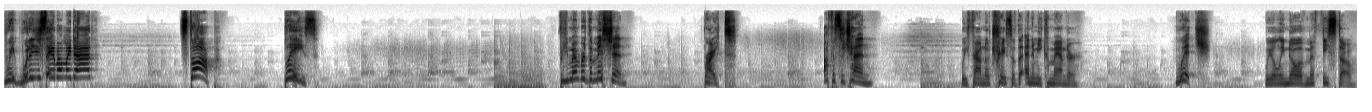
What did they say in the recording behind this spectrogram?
Wait, what did you say about my dad? Stop! Please! Remember the mission! Right. Officer Chen. We found no trace of the enemy commander. Which? We only know of Mephisto.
